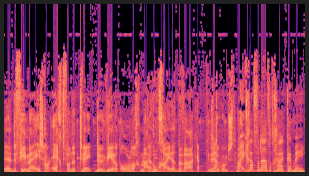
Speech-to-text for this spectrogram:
eh, de 4 mei is gewoon echt van de Tweede Wereldoorlog. Maar hoe ga je dat bewaken in de Ja. toekomst? Maar ik ga vanavond ga ik eh, mee.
